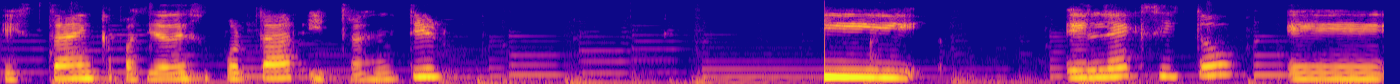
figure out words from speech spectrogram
está en capacidad de soportar y transmitir. Y el éxito eh,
